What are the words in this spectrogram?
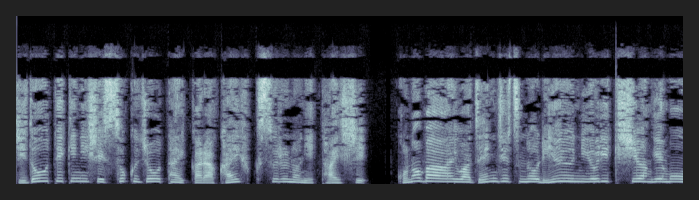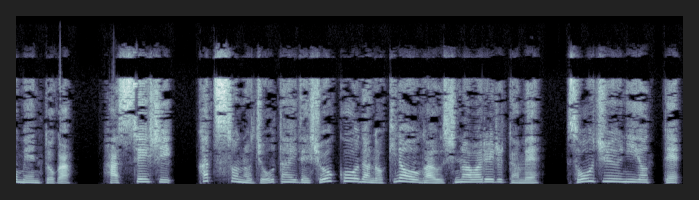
自動的に失速状態から回復するのに対し、この場合は前述の理由により機種上げモーメントが発生し、かつその状態で昇降打の機能が失われるため、操縦によって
